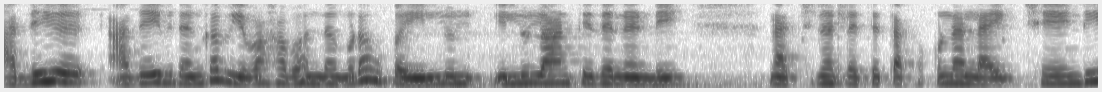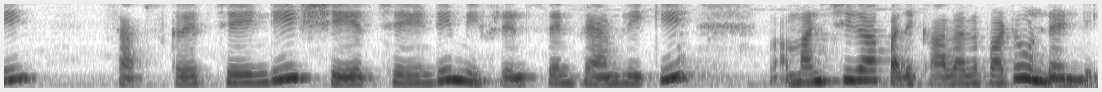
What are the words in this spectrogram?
అదే అదేవిధంగా వివాహ బంధం కూడా ఒక ఇల్లు ఇల్లు లాంటిదేనండి. నచ్చినట్లయితే తప్పకుండా లైక్ చేయండి సబ్స్క్రైబ్ చేయండి షేర్ చేయండి మీ ఫ్రెండ్స్ అండ్ ఫ్యామిలీకి. మంచిగా పది కాలాల పాటు ఉండండి.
